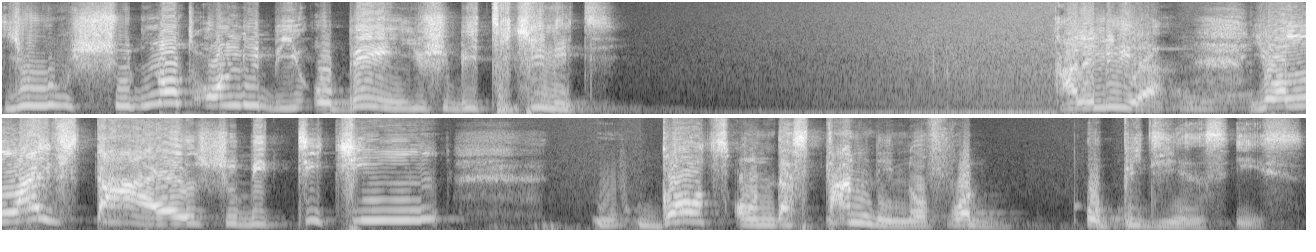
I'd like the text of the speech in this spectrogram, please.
You should not only be obeying you should be teaching it hallelujah. Your lifestyle should be teaching god's understanding of what obedience is.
